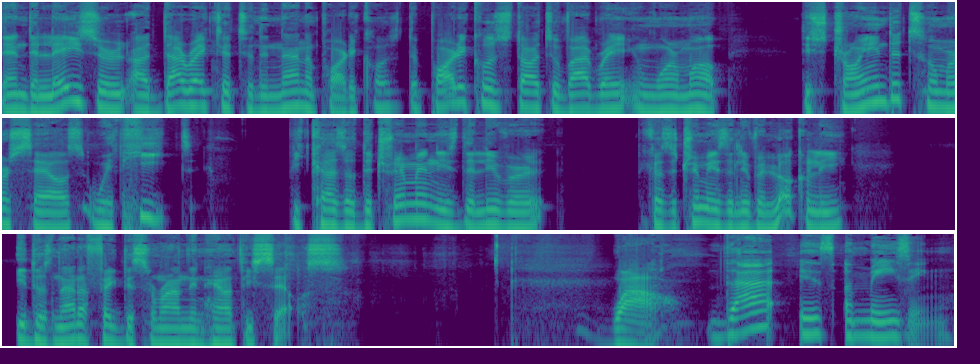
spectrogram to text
then the lasers are directed to the nanoparticles. The particles start to vibrate and warm up, destroying the tumor cells with heat. Because of the treatment is delivered, because the treatment is delivered locally, it does not affect the surrounding healthy cells. Wow. that is amazing.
